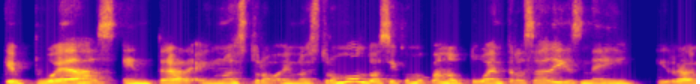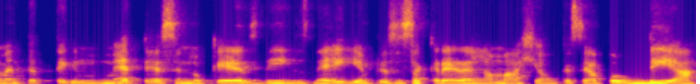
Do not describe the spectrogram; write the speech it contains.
que puedas entrar en nuestro, en nuestro mundo, así como cuando tú entras a Disney y realmente te metes en lo que es Disney y empiezas a creer en la magia, aunque sea por un día,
